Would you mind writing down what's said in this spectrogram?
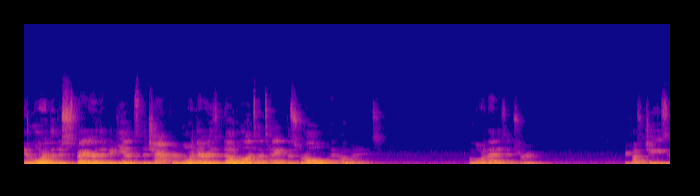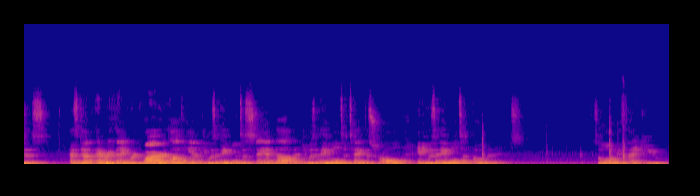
and Lord, the despair that begins the chapter, Lord, there is no one to take the scroll and open it. But Lord, that isn't true. Because Jesus has done everything required of him. He was able to stand up and he was able to take the scroll and he was able to open it. So, Lord, we thank you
